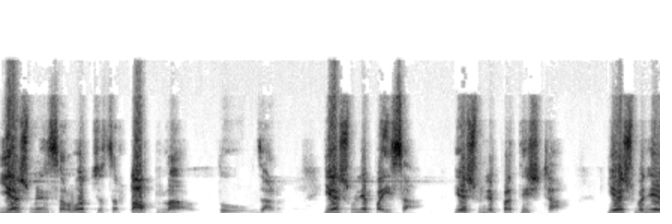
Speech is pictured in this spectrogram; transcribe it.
यश म्हणजे सर्वोच्च टॉपला तू जाणं. यश म्हणजे पैसा. यश म्हणजे प्रतिष्ठा. यश म्हणजे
